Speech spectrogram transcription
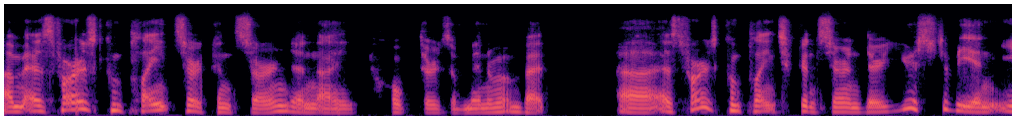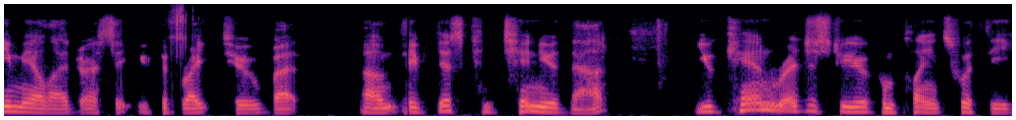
Um, as far as complaints are concerned and i hope there's a minimum but uh, as far as complaints are concerned, there used to be an email address that you could write to, but um, they've discontinued that. You can register your complaints with the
